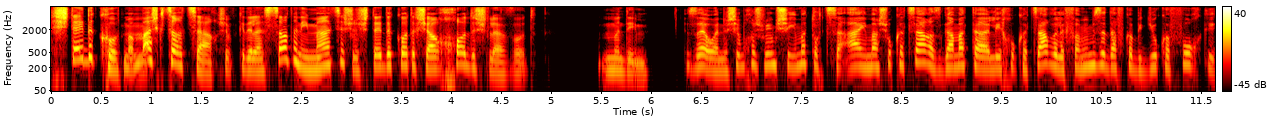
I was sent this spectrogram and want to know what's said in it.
שתי דקות, ממש קצרצר. עכשיו, כדי לעשות אנימציה של שתי דקות אפשר חודש לעבוד. מדהים. זהו, אנשים חושבים שאם התוצאה היא משהו קצר, אז גם התהליך הוא קצר, ולפעמים זה דווקא בדיוק הפוך, כי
